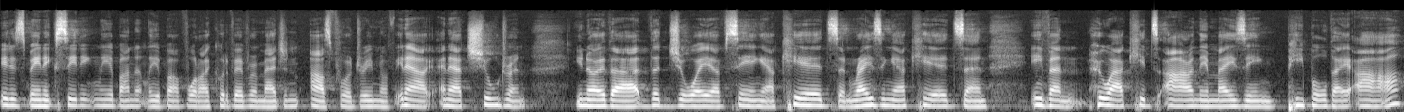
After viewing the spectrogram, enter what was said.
it has been exceedingly abundantly above what I could have ever imagined, asked for, or dreamed of. In our, in our children, you know, the, the joy of seeing our kids and raising our kids and even who our kids are and the amazing people they are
